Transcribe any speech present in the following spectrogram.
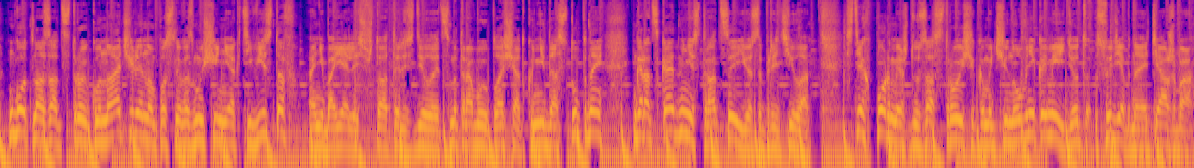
Год назад стройку начали, но после возмущения активистов, они боялись, что отель сделает смотровую площадку недоступной, городская администрация ее запретила. С тех пор между застройщиком и чиновниками идет судебная тяжба.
